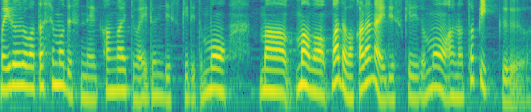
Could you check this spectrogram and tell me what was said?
まあ、いろいろ私もですね考えてはいるんですけれども、まあ、まあまあまだわからないですけれどもあのトピック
